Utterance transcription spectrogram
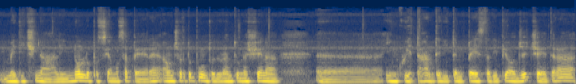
medicinali, non lo possiamo sapere. A un certo punto durante una scena eh, inquietante di tempesta, di pioggia, eccetera,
